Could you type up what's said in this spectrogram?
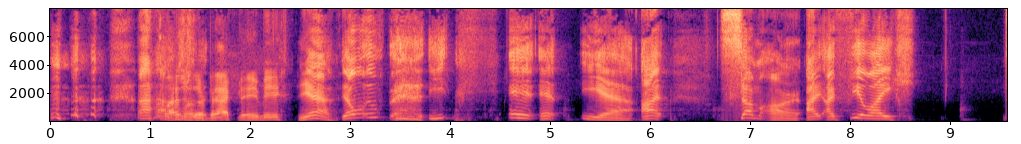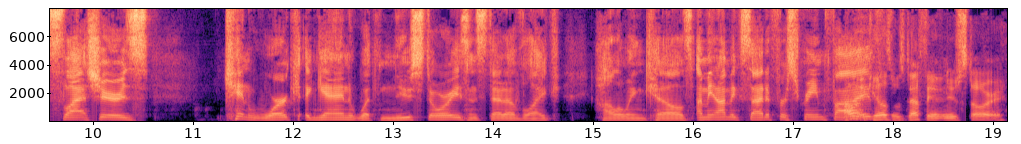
I love are it. back, baby. Yeah, Yeah, it- it- yeah. I some are. I I feel like slashers can work again with new stories instead of like Halloween Kills. I mean, I'm excited for Scream Five. Halloween. Kills was definitely a new story.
